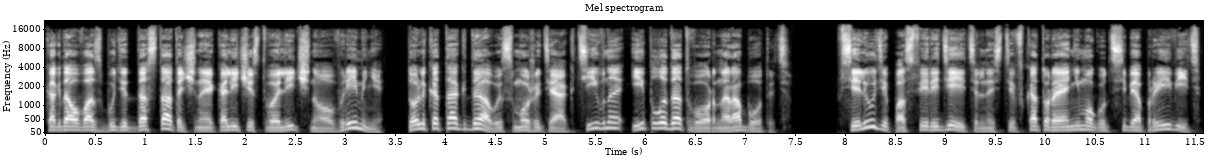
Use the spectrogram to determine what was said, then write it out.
Когда у вас будет достаточное количество личного времени, только тогда вы сможете активно и плодотворно работать. Все люди по сфере деятельности, в которой они могут себя проявить,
